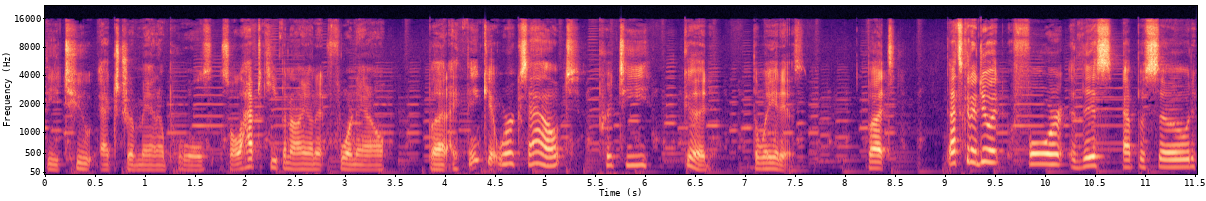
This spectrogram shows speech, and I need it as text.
the two extra mana pools, so I'll have to keep an eye on it for now. But I think it works out pretty good the way it is. But that's going to do it for this episode.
